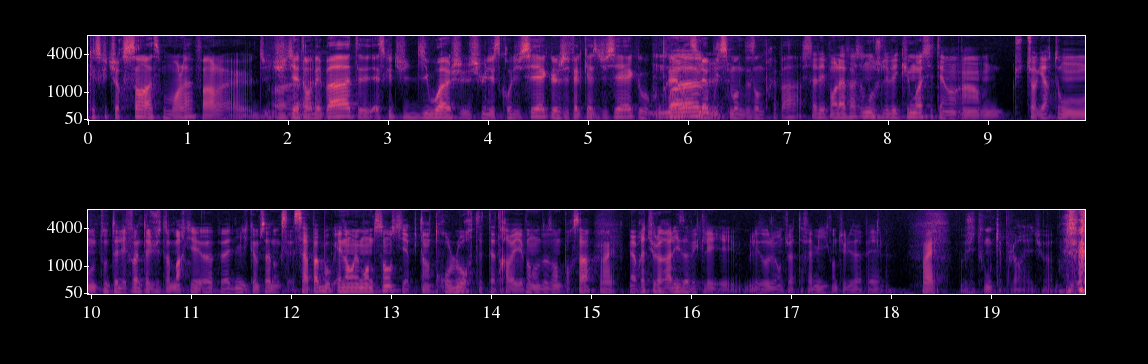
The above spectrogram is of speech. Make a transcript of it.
qu'est-ce que tu ressens à ce moment-là? Enfin, euh, tu, tu t'y Ouais. attendais pas? Est-ce que tu te dis, ouais, je, je suis l'escroc du siècle, j'ai fait le casse du siècle Ou au contraire, Ouais, c'est l'aboutissement de deux ans de prépa? Ça dépend de la façon dont je l'ai vécu. Moi, c'était un, un- tu, tu regardes ton, ton téléphone, t'as juste marqué hop, admis comme ça. Donc ça- ça a pas beaucoup- énormément de sens. Il y a putain trop lourd, t'as t'as travaillé pendant deux ans pour ça. Ouais. Mais après, tu le réalises avec les, les autres gens, tu vois, ta famille quand tu les appelles. Ouais. J'ai tout le monde qui a pleuré, tu vois.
